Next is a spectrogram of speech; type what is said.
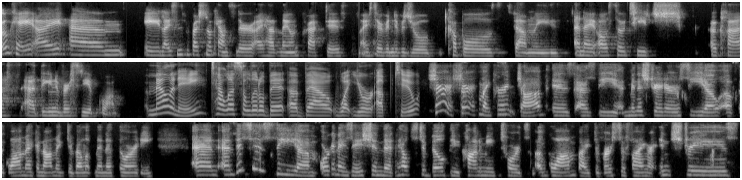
Okay, I am a licensed professional counselor. I have my own practice. I serve individual couples, families, and I also teach a class at the University of Guam. Melanie, tell us a little bit about what you're up to. Sure, sure. My current job is as the administrator CEO of the Guam Economic Development Authority. And, and this is the um, organization that helps to build the economy towards of Guam by diversifying our industries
